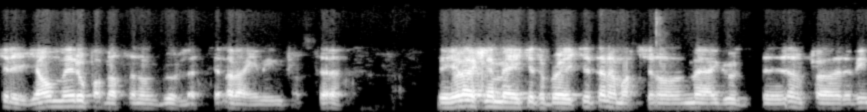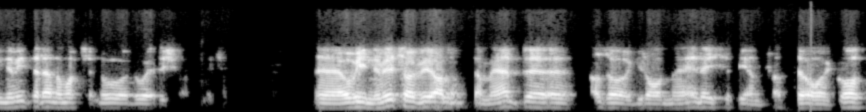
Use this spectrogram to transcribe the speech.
kriga om Europaplatsen och guldet hela vägen in. Så att, eh, det är verkligen make it or break it den här matchen med guldstriden, för vinner vi inte denna matchen då, då är det kört. Liksom. Eh, och vinner vi så är vi alla med, eh, alltså grad med i racet igen. Så att eh, AIK,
